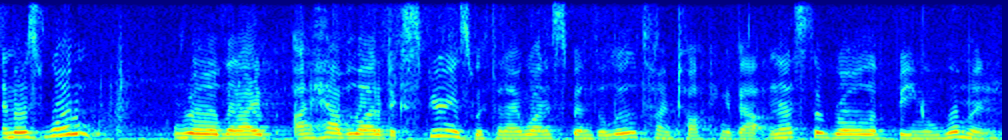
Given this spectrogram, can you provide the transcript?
And there's one role that I, I have a lot of experience with and I want to spend a little time talking about, and that's the role of being a woman.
